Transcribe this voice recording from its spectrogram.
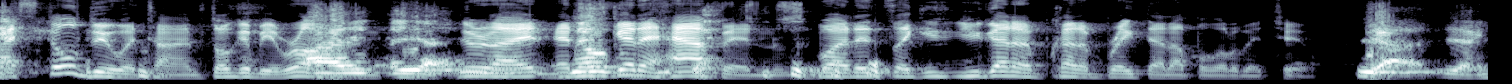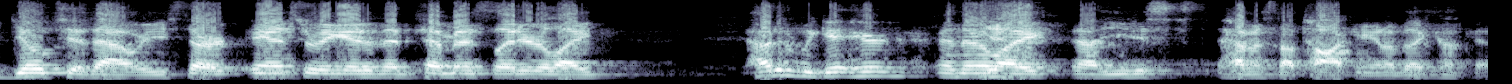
I still do at times. Don't get me wrong. I, yeah, You're right, and it's gonna happen. But it's like you, you gotta kind of break that up a little bit too. Yeah, yeah, guilty of that. Where you start answering it, and then ten minutes later, you're like, "How did we get here?" And they're Yeah. like, uh, "You just haven't stopped talking." And I'm like, "Okay,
